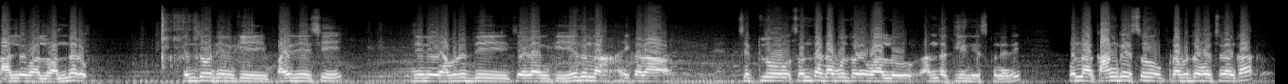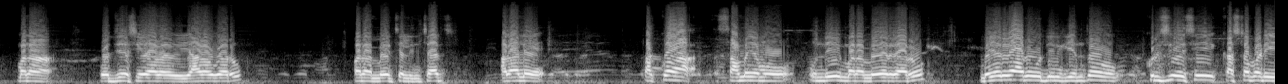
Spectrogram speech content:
కాలనీ వాళ్ళు అందరూ ఎంతో దీనికి ఫైట్ చేసి దీన్ని అభివృద్ధి చేయడానికి ఏదున్నా ఇక్కడ చెట్లు సొంత డబ్బులతో వాళ్ళు అంతా క్లీన్ చేసుకునేది. ఉన్న కాంగ్రెస్ ప్రభుత్వం వచ్చినాక మన వజ్జేసి యాదవ్ యాదవ్ గారు మన మేడ్చల్ ఇన్ఛార్జ్ అలానే తక్కువ సమయము ఉంది మన మేయర్ గారు. మేయర్ గారు దీనికి ఎంతో కృషి చేసి కష్టపడి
